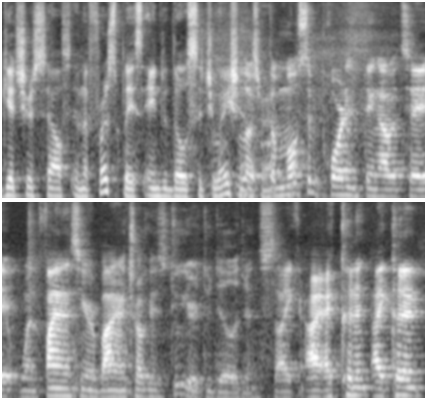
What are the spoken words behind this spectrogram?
get yourself in the first place into those situations. Look, right? the most important thing I would say when financing or buying a truck is do your due diligence. Like I, I couldn't I couldn't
